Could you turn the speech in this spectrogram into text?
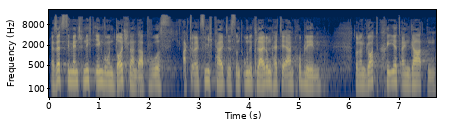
Er setzt den Menschen nicht irgendwo in Deutschland ab, wo es aktuell ziemlich kalt ist und ohne Kleidung hätte er ein Problem, sondern Gott kreiert einen Garten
